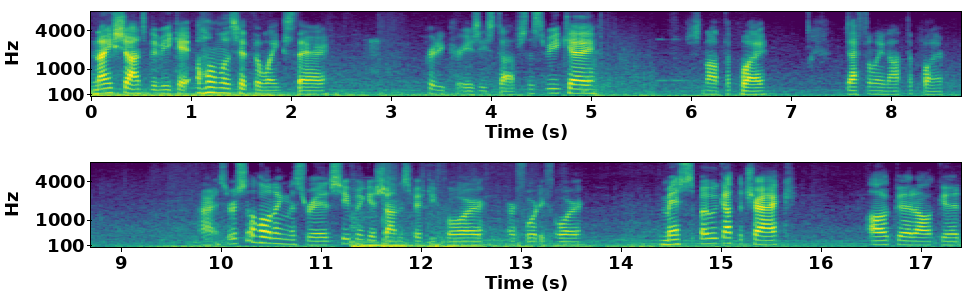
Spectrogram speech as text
Nice shot to the VK, almost hit the links there. Pretty crazy stuff. So This VK, just not the play. Definitely not the play. Alright, so we're still holding this ridge. See if we can get shot on this 54 or 44. Missed, but we got the track. All good, all good.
